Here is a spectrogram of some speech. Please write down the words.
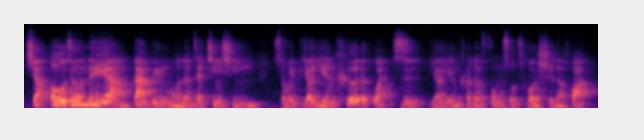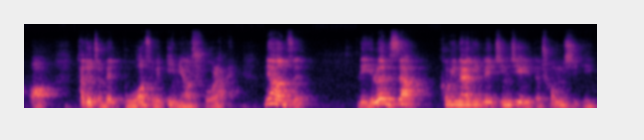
像欧洲那样大规模的在进行所谓比较严苛的管制、比较严苛的封锁措施的话，哦，他就准备搏所谓疫苗出来，那样子理论上 COVID-19 对经济的冲击，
